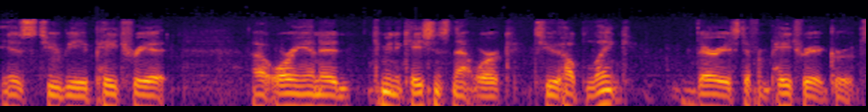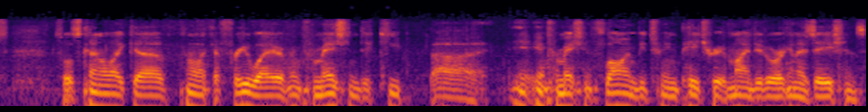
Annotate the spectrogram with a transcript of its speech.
is to be a patriot oriented communications network to help link various different patriot groups. So it's kind of like a kind of like a freeway of information to keep uh, information flowing between patriot-minded organizations.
